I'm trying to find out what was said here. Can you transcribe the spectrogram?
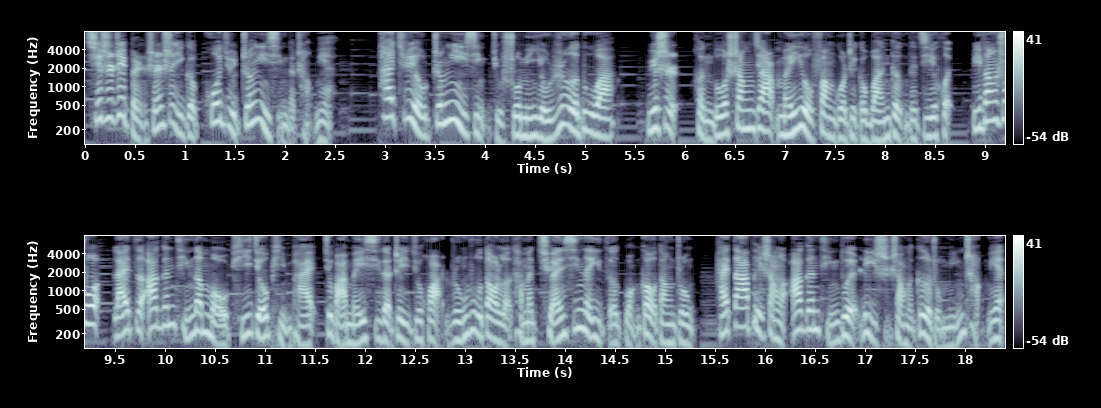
其实这本身是一个颇具争议性的场面，它具有争议性就说明有热度啊。于是很多商家没有放过这个玩梗的机会，比方说来自阿根廷的某啤酒品牌就把梅西的这句话融入到了他们全新的一则广告当中，还搭配上了阿根廷队历史上的各种名场面。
